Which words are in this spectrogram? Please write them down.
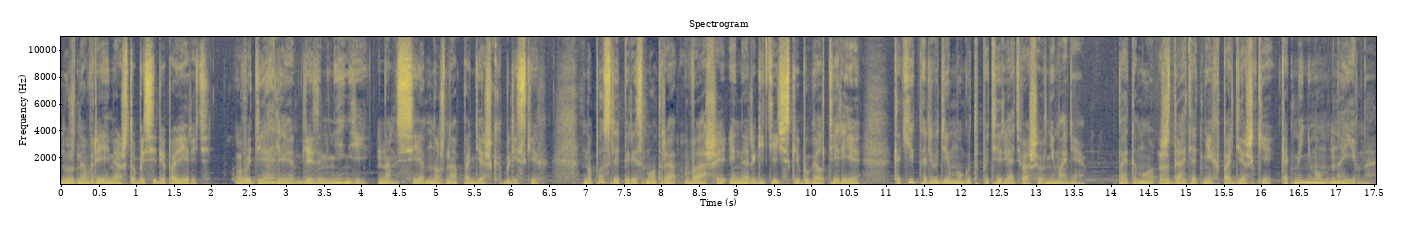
Нужно время, чтобы себе поверить. В идеале для изменений нам всем нужна поддержка близких. Но после пересмотра вашей энергетической бухгалтерии какие-то люди могут потерять ваше внимание. Поэтому ждать от них поддержки как минимум наивно.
